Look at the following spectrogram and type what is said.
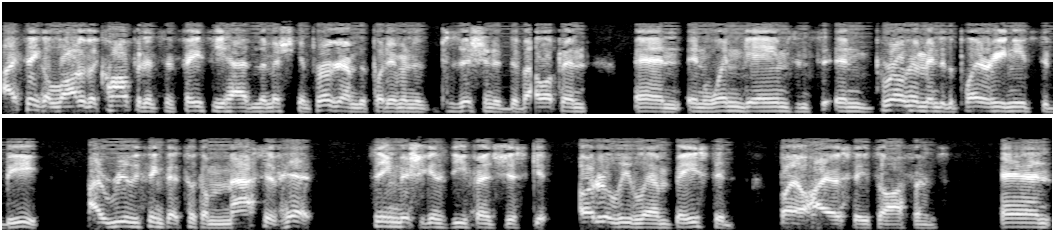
I think a lot of the confidence and faith he had in the Michigan program to put him in a position to develop and and and win games and and grow him into the player he needs to be. I really think that took a massive hit seeing Michigan's defense just get utterly lambasted by Ohio State's offense. And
